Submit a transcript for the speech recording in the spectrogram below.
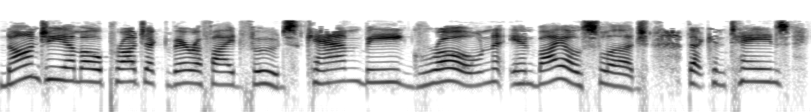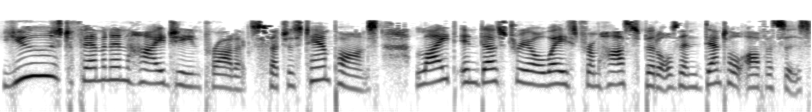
Non-GMO project verified foods can be grown in biosludge that contains used feminine hygiene products such as tampons, light industrial waste from hospitals and dental offices,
